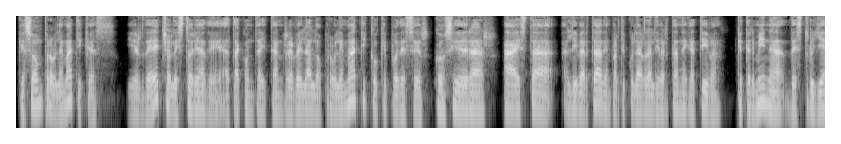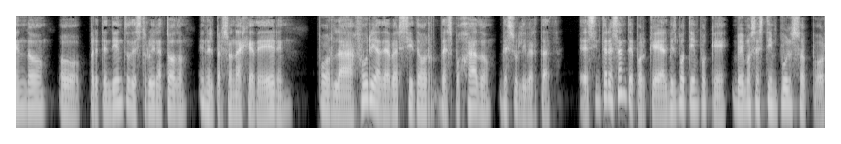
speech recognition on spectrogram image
que son problemáticas. Y de hecho la historia de Attack on Titan revela lo problemático que puede ser considerar a esta libertad, en particular la libertad negativa, que termina destruyendo o pretendiendo destruir a todo en el personaje de Eren, por la furia de haber sido despojado de su libertad. Es interesante porque al mismo tiempo que vemos este impulso por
